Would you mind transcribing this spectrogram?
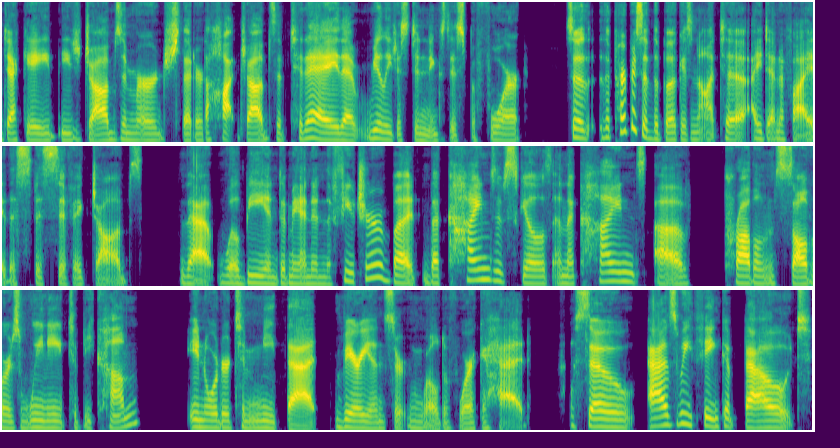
decade these jobs emerge that are the hot jobs of today that really just didn't exist before. So the purpose of the book is not to identify the specific jobs that will be in demand in the future, but the kinds of skills and the kinds of problem solvers we need to become in order to meet that very uncertain world of work ahead. So, as we think about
